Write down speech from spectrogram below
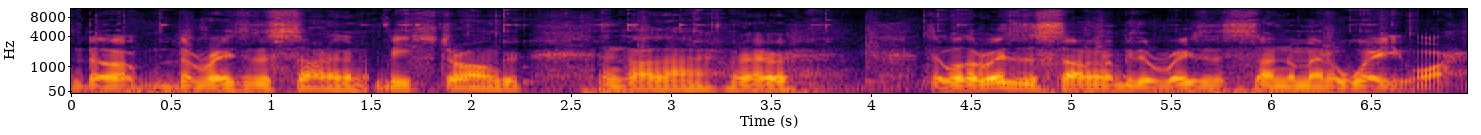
the the rays of the sun are gonna be stronger and blah blah whatever. So, well, the rays of the sun are gonna be the rays of the sun no matter where you are.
